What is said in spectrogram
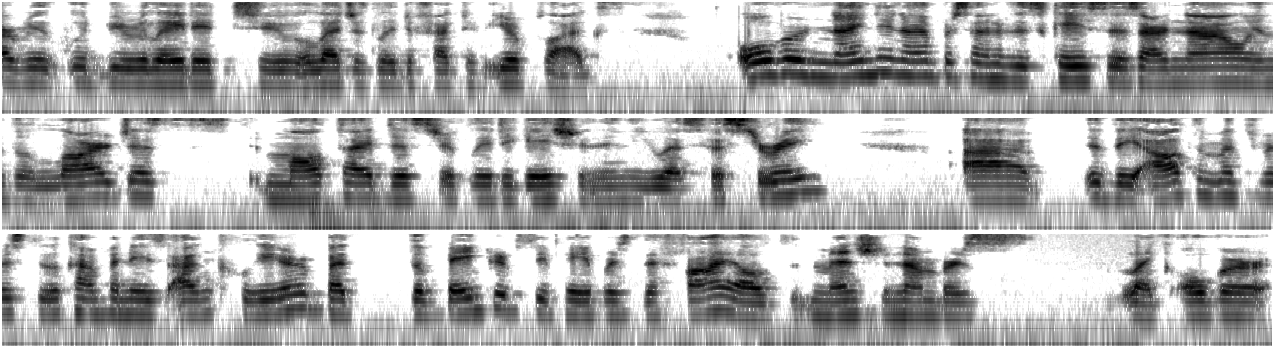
re- would be related to allegedly defective earplugs. Over 99% of these cases are now in the largest multi-district litigation in U.S. history. Uh, the ultimate risk to the company is unclear, but the bankruptcy papers they filed mention numbers like over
